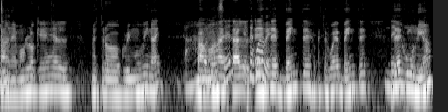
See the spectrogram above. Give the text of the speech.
tenemos lo que es el nuestro Green Movie Night. Ah, Vamos a estar este, este 20, este jueves 20 de, junio,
